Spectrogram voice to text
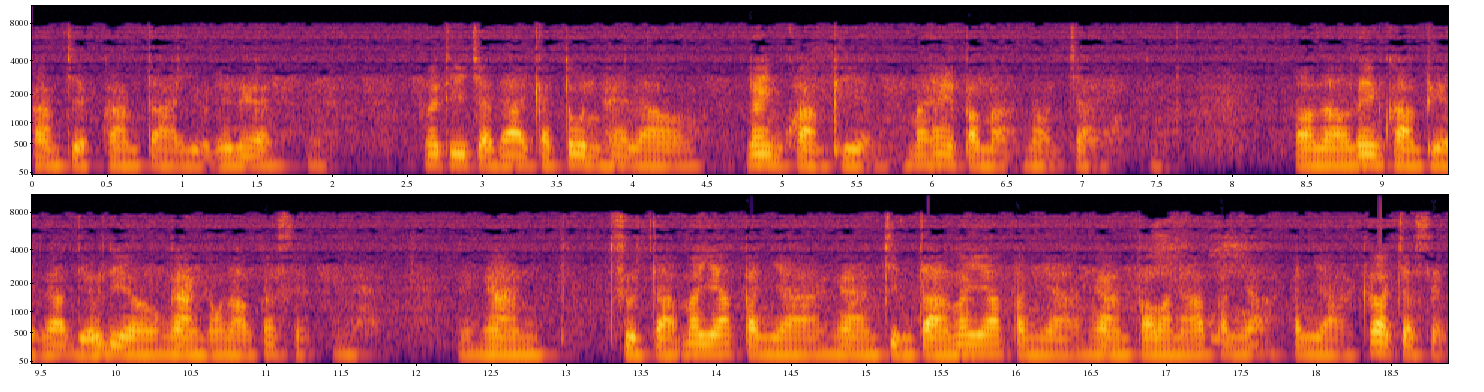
ความเจ็บความตายอยู่เรื่อยๆ เพื่อที่จะได้กระตุ้นให้เราเล่นความเพียรไม่ให้ประมาทนอนใจ พอเราเล่นความเพียรแล้วเดี๋ยวเดียวงานของเราก็เสร็จงาน สุตตมยปัญญา งานจินตามยปัญญา งานภาวนาปัญญาปัญญาก็จะเสร็จ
